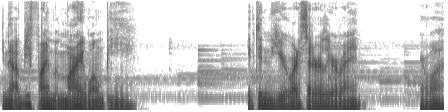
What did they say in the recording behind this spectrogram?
You know, I'll be fine, but Mari won't be. He didn't hear what I said earlier, right? Hear what?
